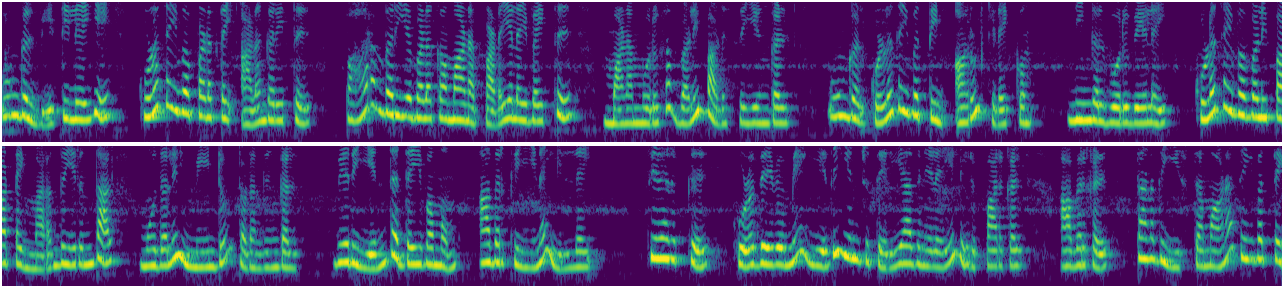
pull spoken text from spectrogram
உங்கள் வீட்டிலேயே குலதெய்வ படத்தை அலங்கரித்து பாரம்பரிய வழக்கமான படையலை வைத்து மனமுருக வழிபாடு செய்யுங்கள். உங்கள் குலதெய்வத்தின் அருள் கிடைக்கும். நீங்கள் ஒருவேளை குலதெய்வ வழிபாட்டை மறந்து இருந்தால் முதலில் மீண்டும் தொடங்குங்கள். வேறு எந்த தெய்வமும் அதற்கு இணை இல்லை. சிலருக்கு குலதெய்வமே எது என்று தெரியாத நிலையில் இருப்பார்கள். அவர்கள் தனது இஷ்டமான தெய்வத்தை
